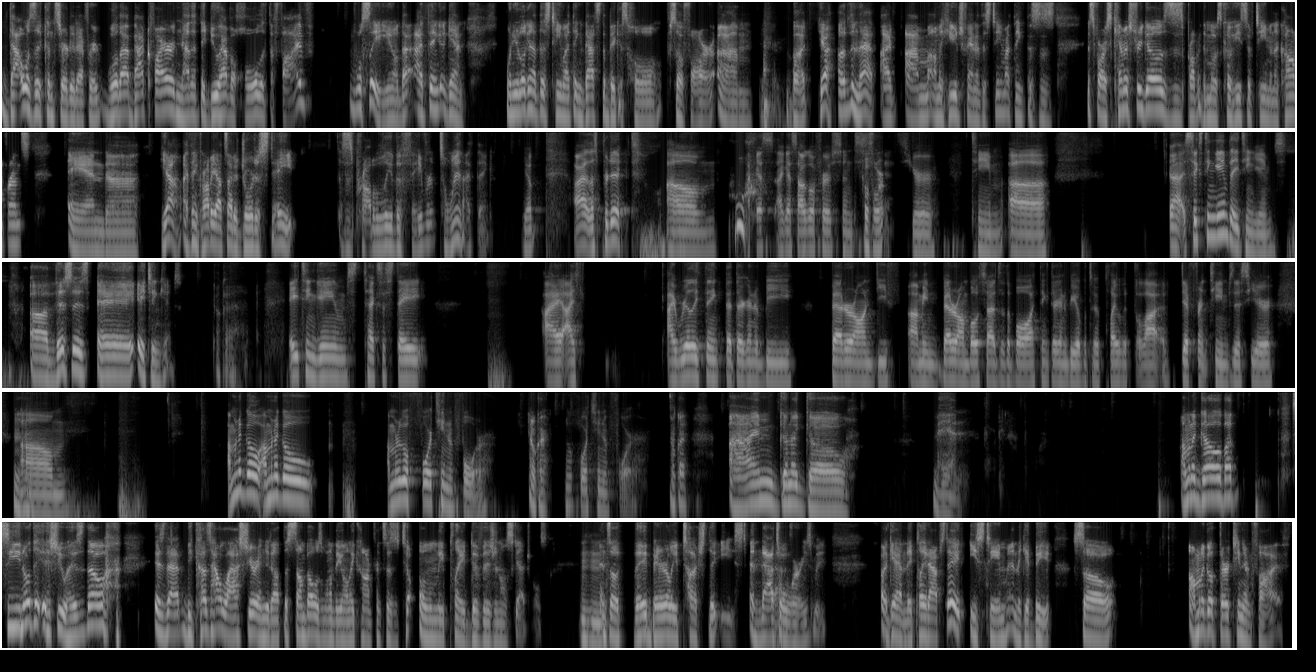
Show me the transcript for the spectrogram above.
that was a concerted effort. Will that backfire now that they do have a hole at the five? We'll see. You know, that I think again, when you're looking at this team, I think that's the biggest hole so far. Um, but yeah, other than that, I I'm I'm a huge fan of this team. I think this is as far as chemistry goes, this is probably the most cohesive team in the conference. And uh, yeah, I think probably outside of Georgia State, this is probably the favorite to win, I think. Yep. All right, let's predict. Um I guess I guess I'll go first since Go for it. it's your team. Uh uh, 16 games, 18 games. Uh, this is a 18 games. Okay. 18 games, Texas State. I I I really think that they're going to be better on def I mean better on both sides of the ball. I think they're going to be able to play with a lot of different teams this year. Mhm. Um I'm going to go I'm going to go I'm going to go 14 and 4. Okay. No 14 and 4. Okay. I'm gonna go, man. I'm gonna go about. See, you know what the issue is though, is that because how last year ended up, the Sun Belt was one of the only conferences to only play divisional schedules, Mhm. and so they barely touched the East, and that's Yeah. what worries me. Again, they played App State East team and they get beat, so I'm gonna go 13 and five.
